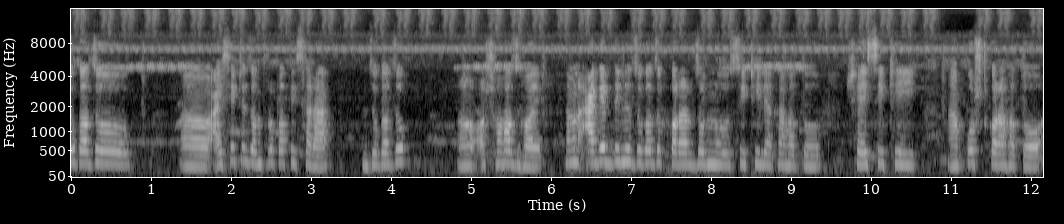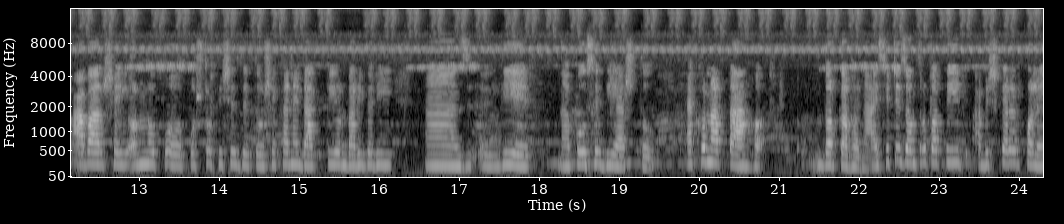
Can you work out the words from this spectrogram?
যোগাযোগ আইসিটি যন্ত্রপাতি ছাড়া যোগাযোগ অসহজ হয়। যেমন আগের দিনে যোগাযোগ করার জন্য চিঠি লেখা হতো, সেই চিঠি পোস্ট করা হতো। আবার সেই অন্য পোস্ট অফিসে যেত, সেখানে ডাক পিয়ন বাড়ি বাড়ি গিয়ে পৌঁছে দিয়ে আসতো। এখন আর তা দরকার হয় না। আইসিটি যন্ত্রপাতির আবিষ্কারের ফলে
